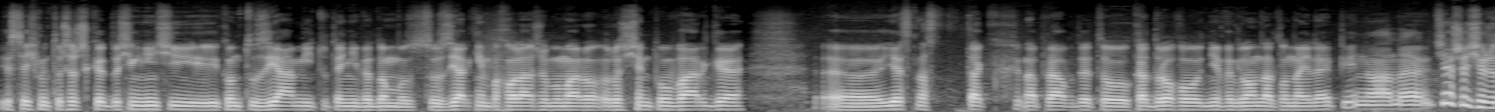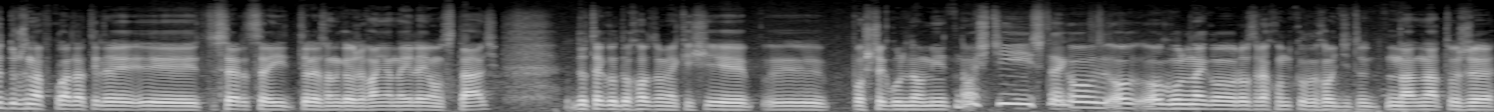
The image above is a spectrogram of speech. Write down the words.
jesteśmy troszeczkę dosięgnięci kontuzjami. Tutaj nie wiadomo co z Jarkiem Bacholarzem, bo ma ro, rozciętą wargę. E, Jest nas tak naprawdę to kadrowo nie wygląda to najlepiej, no ale cieszę się, że drużyna wkłada tyle y, serce i tyle zaangażowania, na ile ją stać. Do tego dochodzą jakieś y, poszczególne umiejętności i z tego ogólnego rozrachunku wychodzi to na, na to, że,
